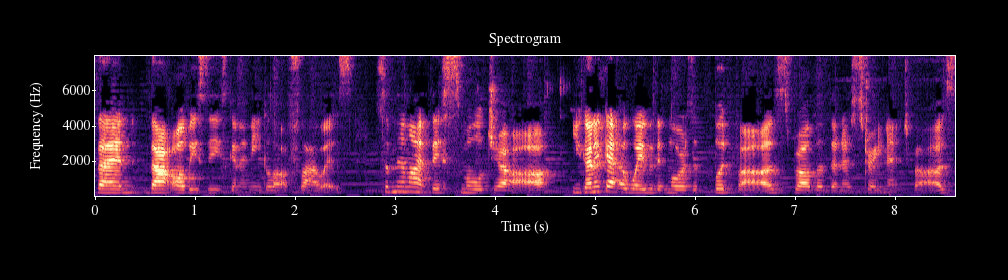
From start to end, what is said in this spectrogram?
then that obviously is going to need a lot of flowers. Something like this small jar, you're going to get away with it more as a bud vase rather than a straight necked vase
